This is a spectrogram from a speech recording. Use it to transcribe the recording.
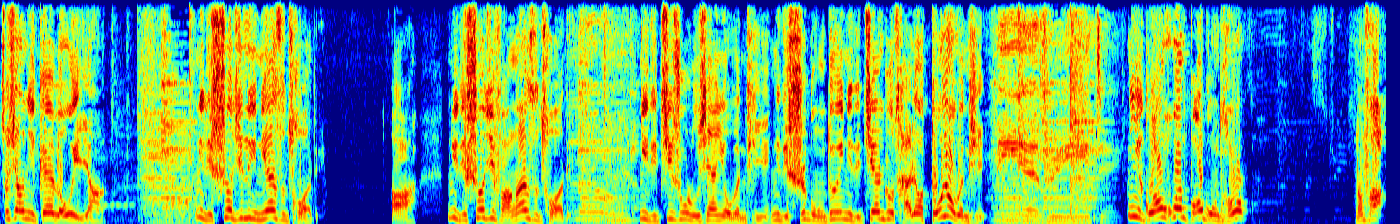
就像你盖楼一样，你的设计理念是错的，啊，你的设计方案是错的，你的技术路线有问题，你的施工队、你的建筑材料都有问题，你光换包工头。能发，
